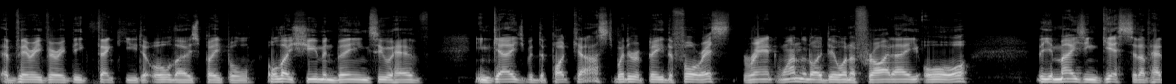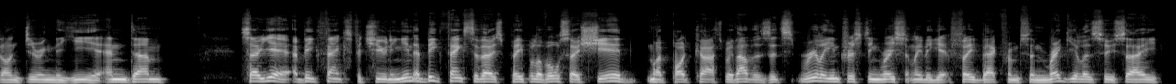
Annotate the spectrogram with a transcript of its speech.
a very, very big thank you to all those people, all those human beings who have engaged with the podcast, whether it be the 4S rant one that I do on a Friday or the amazing guests that I've had on during the year. And um, so, yeah, a big thanks for tuning in. A big thanks to those people who've also shared my podcast with others. It's really interesting recently to get feedback from some regulars who say,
